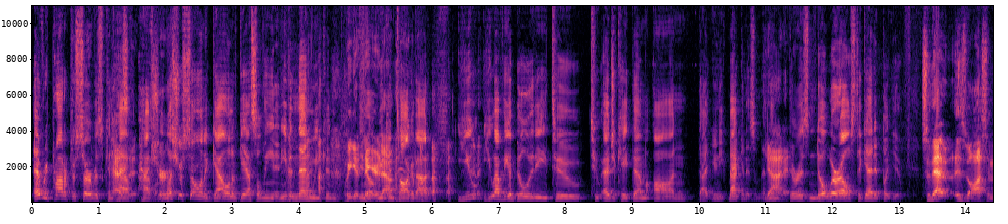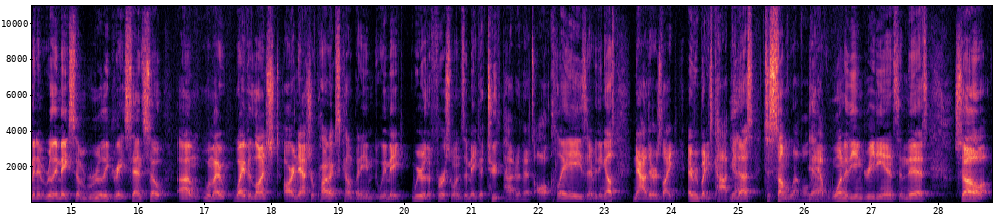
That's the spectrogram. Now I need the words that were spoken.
every product or service can Has have it, has sure. one, unless you're selling a gallon of gasoline, and even then we can We can you know we out. can talk about it. You you have the ability to to educate them on that unique mechanism, and Got it. there is nowhere else to get it but you. So that is awesome, and it really makes some really great sense. So um, when my wife had launched our natural products company, we make we were the first ones to make a tooth powder that's all clays and everything else. Now there's like everybody's copied Yeah. us to some level. They have one of the ingredients and this. So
